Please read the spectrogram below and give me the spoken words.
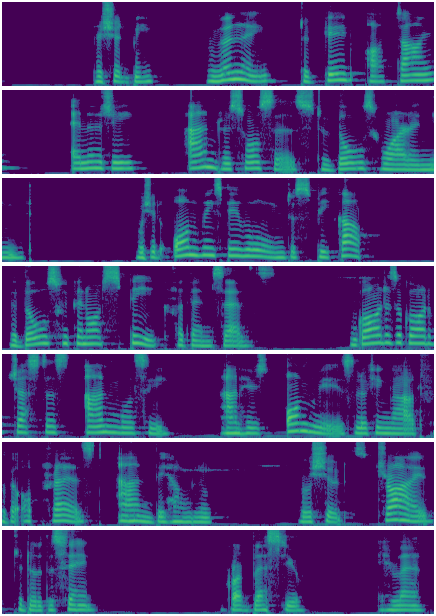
We should be willing to give our time, energy, and resources to those who are in need. We should always be willing to speak up for those who cannot speak for themselves. God is a God of justice and mercy, and He is always looking out for the oppressed and the hungry. We should strive to do the same. God bless you. Amen.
